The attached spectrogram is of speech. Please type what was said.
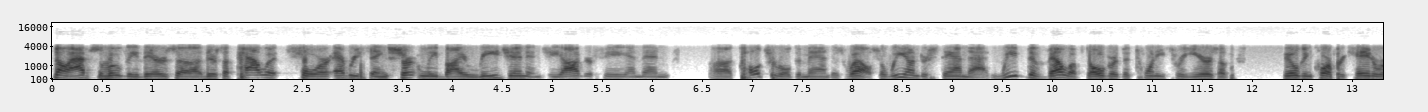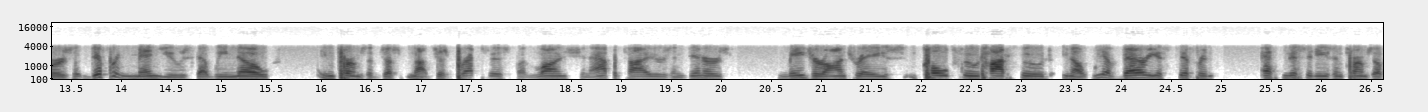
No, absolutely. There's a, there's a palate for everything, certainly by region and geography, and then uh, cultural demand as well. So we understand that. We've developed over the 23 years of building corporate caterers different menus that we know in terms of just not just breakfast, but lunch and appetizers and dinners, major entrees, cold food, hot food. You know, we have various different ethnicities in terms of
